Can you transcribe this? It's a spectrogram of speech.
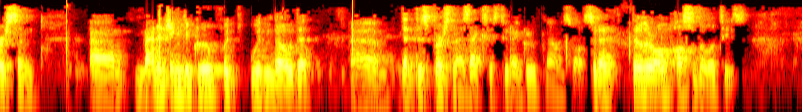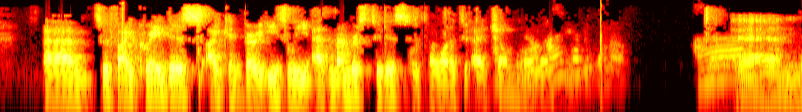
person um, managing the group would, would know that um, that this person has access to that group now as well. So that those are all possibilities. Um, so if I create this, I can very easily add members to this. If I wanted to add John Norman and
